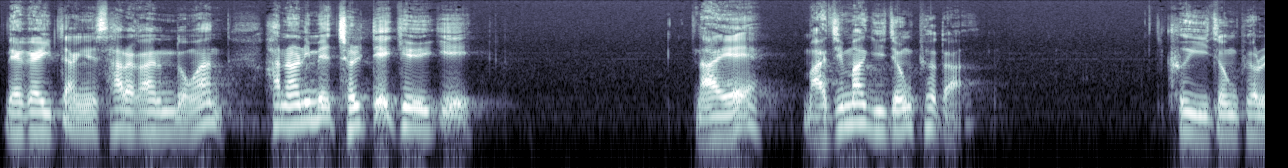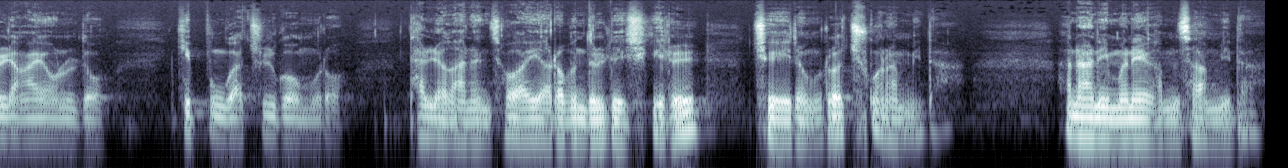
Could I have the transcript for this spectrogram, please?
내가 이 땅에 살아가는 동안 하나님의 절대 계획이 나의 마지막 이정표다. 그 이정표를 향하여 오늘도 기쁨과 즐거움으로 달려가는 저와 여러분들 되시기를 주의 이름으로 축원합니다. 하나님 은혜 감사합니다.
